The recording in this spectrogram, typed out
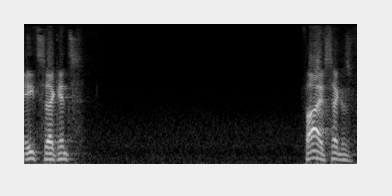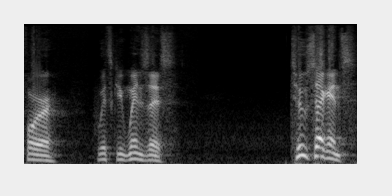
Eight seconds. Five seconds before Whiskey wins this. Two seconds.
